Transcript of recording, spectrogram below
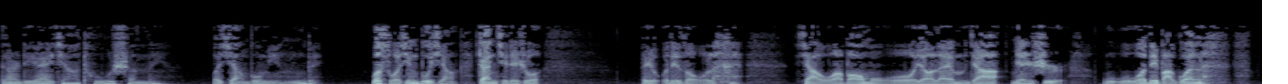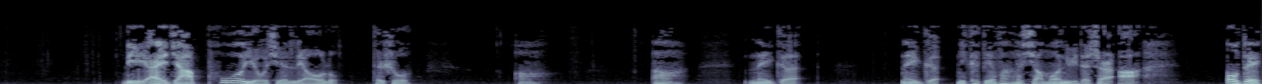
但是李爱家图什么呀？我想不明白。我索性不想，站起来说：“哎呦，我得走了。下午啊，保姆要来我们家面试，我我我得把关了。”李爱家颇有些寥落，他说：“哦，啊，那个，那个，你可别忘了小魔女的事啊！哦，对，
